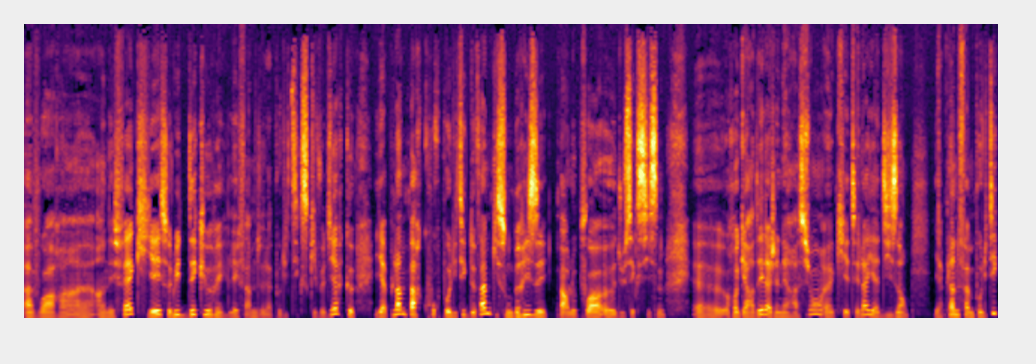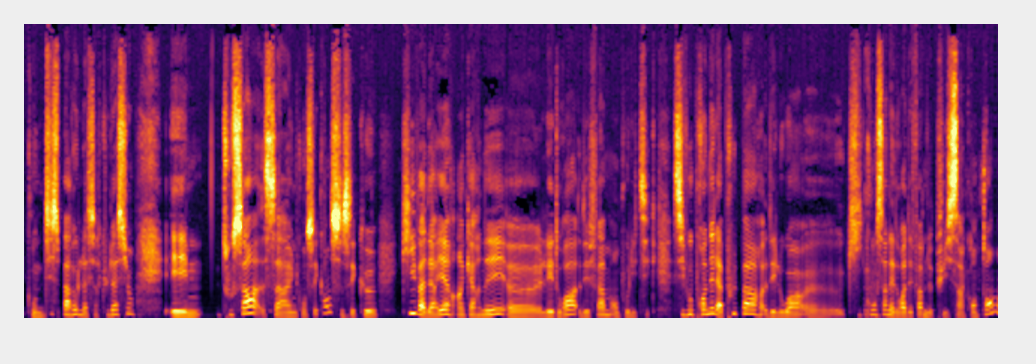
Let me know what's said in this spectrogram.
avoir un, effet qui est celui d'écœurer les femmes de la politique. Ce qui veut dire qu'il y a plein de parcours politiques de femmes qui sont brisés par le poids euh, du sexisme. Euh, regardez la génération euh, qui était là il y a dix ans. Il y a plein de femmes politiques qui ont disparu de la circulation. Et tout ça, ça a une conséquence, c'est que qui va derrière incarner euh, les droits des femmes en politique Si vous prenez la plupart des lois euh, qui concernent les droits des femmes depuis 50 ans,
